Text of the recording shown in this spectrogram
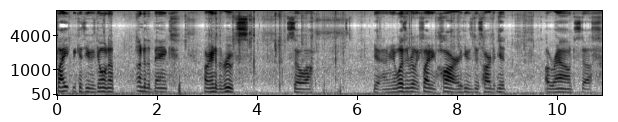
fight because he was going up under the bank or into the roots. So, uh, yeah, I mean, it wasn't really fighting hard. He was just hard to get around stuff.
